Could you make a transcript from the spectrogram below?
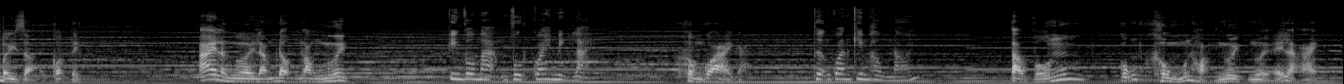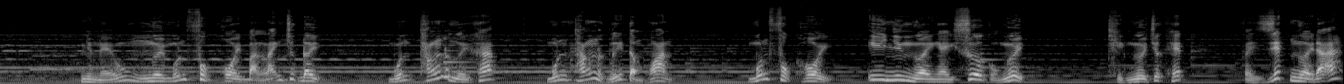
Bây giờ lại có tình? Ai là người làm động lòng ngươi? Kinh vô mạng vụt quay mình lại. Không có ai cả. Thượng quan Kim Hồng nói. Ta vốn cũng không muốn hỏi ngươi Người ấy là ai. Nhưng nếu ngươi muốn phục hồi bản lãnh trước đây Muốn thắng được người khác Muốn thắng được Lý Tẩm Hoan Muốn phục hồi y như người ngày xưa của ngươi Thì ngươi trước hết Phải giết người đã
